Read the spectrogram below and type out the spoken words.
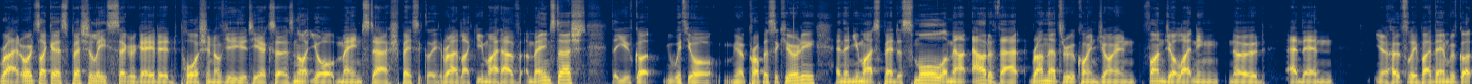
Right, or it's like a specially segregated portion of your UTXO. It's not your main stash, basically, right? Like you might have a main stash that you've got with your you know proper security, and then you might spend a small amount out of that, run that through a coin join, fund your Lightning node, and then you know hopefully by then we've got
